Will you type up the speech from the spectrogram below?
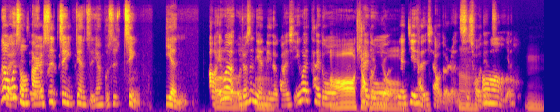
那为什么反而是禁电子烟，不是禁烟？啊，因为我觉得是年龄的关系，因为太多哦，太多年纪很小的人是抽电子烟。嗯，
